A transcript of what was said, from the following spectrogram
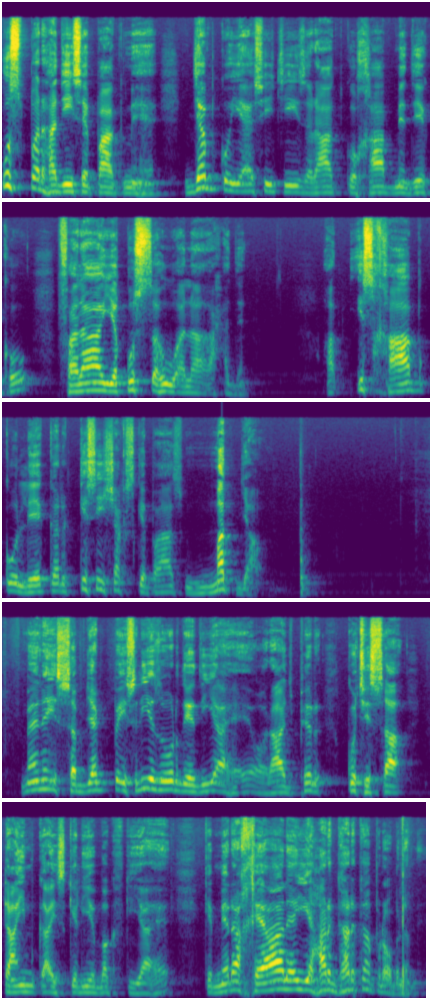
اس پر حدیث پاک میں ہے، جب کوئی ایسی چیز رات کو خواب میں دیکھو، فلا یقصہ علی احدن۔ اب اس خواب کو لے کر کسی شخص کے پاس مت جاؤ۔ میں نے اس سبجیکٹ پہ اس لیے زور دے دیا ہے اور آج پھر کچھ حصہ ٹائم کا اس کے لیے وقف کیا ہے کہ میرا خیال ہے یہ ہر گھر کا پرابلم ہے۔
